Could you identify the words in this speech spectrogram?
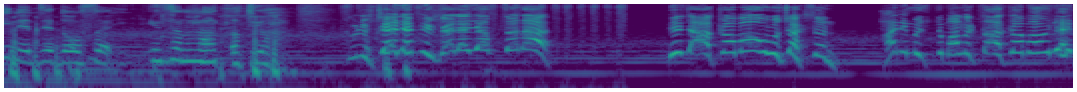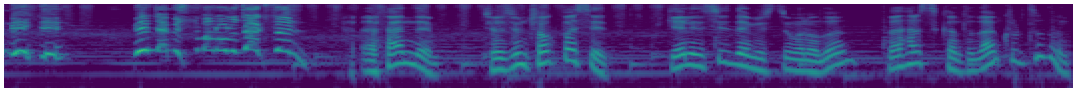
Bir nebze de olsa insanı rahatlatıyor. Gülüşeceğine bir şeyler yapsana. Bir de akraba olacaksın. Hani Müslümanlıkta akraba önemliydi. Bir de Müslüman olacaksın. Efendim, çözüm çok basit. Gelin siz de Müslüman olun ve her sıkıntıdan kurtulun.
